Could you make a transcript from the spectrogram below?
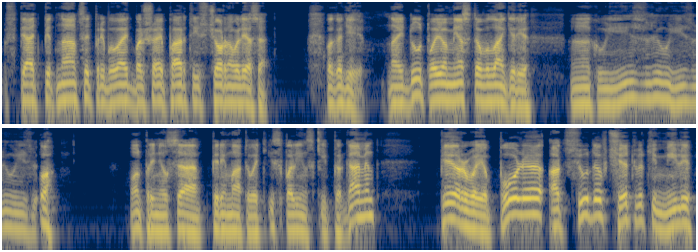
В пять пятнадцать прибывает большая партия из черного леса. Погоди, найду твое место в лагере. Ах, Уизли, Уизли, Уизли. О! Он принялся перематывать исполинский пергамент. Первое поле отсюда в четверти мили.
